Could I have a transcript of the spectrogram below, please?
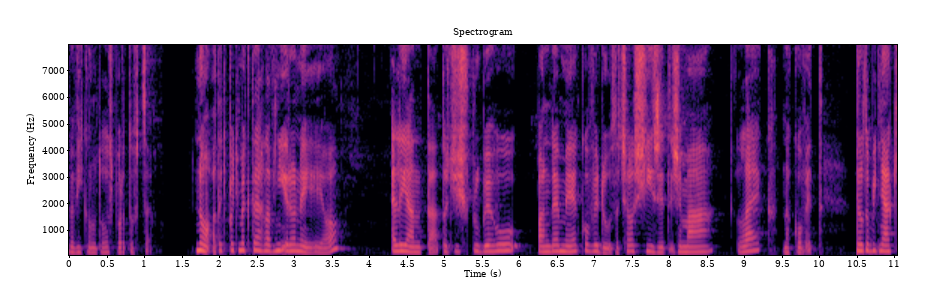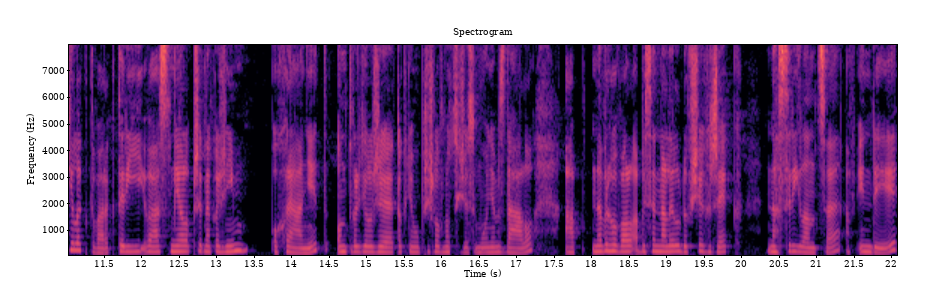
ve výkonu toho sportovce. No a teď pojďme k té hlavní ironii, jo? Elianta totiž v průběhu pandemie covidu začal šířit, že má lék na covid. Měl to být nějaký lektvar, který vás měl před nakažením ochránit. On tvrdil, že to k němu přišlo v noci, že se mu o něm zdálo a navrhoval, aby se nalil do všech řek na Sri Lance a v Indii,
